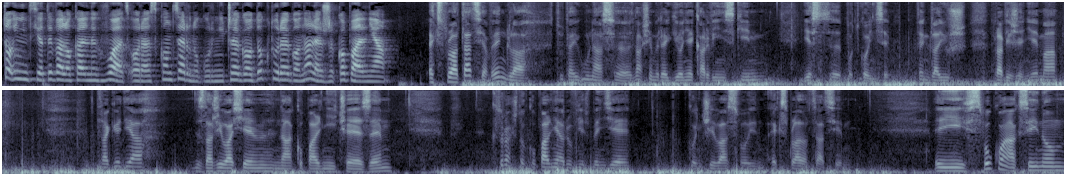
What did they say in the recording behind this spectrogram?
To inicjatywa lokalnych władz oraz koncernu górniczego, do którego należy kopalnia. Eksploatacja węgla tutaj u nas e, w naszym regionie karwińskim jest e, pod końcem. Węgla już prawie że nie ma. Tragedia zdarzyła się na kopalni CSM, któraż to kopalnia również będzie kończyła swoją eksploatację. I spółką akcyjną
